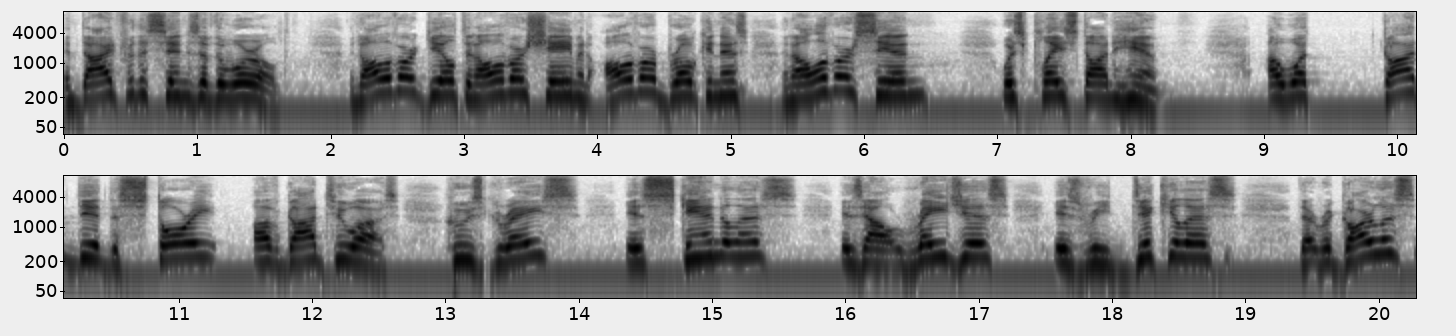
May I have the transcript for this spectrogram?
and died for the sins of the world. And all of our guilt and all of our shame and all of our brokenness and all of our sin was placed on him. Uh, what God did, the story of God to us, whose grace is scandalous, is outrageous, is ridiculous, that regardless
